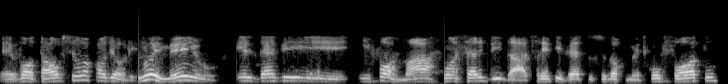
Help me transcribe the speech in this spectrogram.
é, voltar ao seu local de origem. No e-mail, ele deve informar uma série de dados, frente e verso do seu documento com foto,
